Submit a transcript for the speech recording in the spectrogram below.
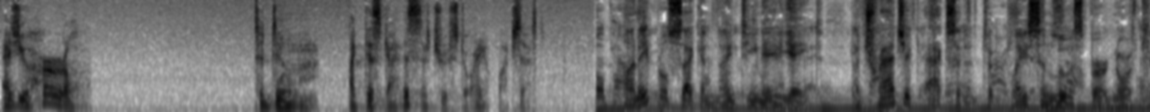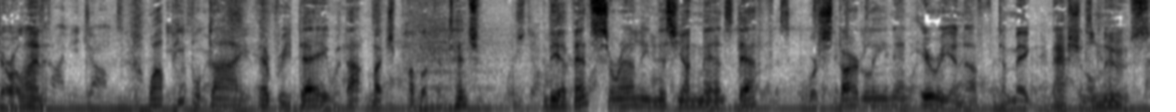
as you hurl to doom? Like this guy. This is a true story. Watch this. On April 2nd, 1988, a tragic accident took place in Louisburg, North Carolina. While people die every day without much public attention, the events surrounding this young man's death were startling and eerie enough to make national news.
